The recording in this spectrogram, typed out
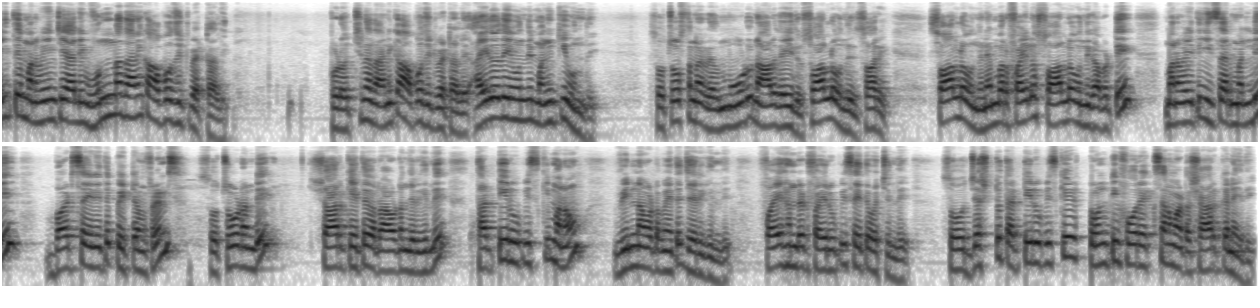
అయితే మనం ఏం చేయాలి? ఉన్న దానికి ఆపోజిట్ పెట్టాలి. ఇప్పుడు వచ్చిన దానికి ఆపోజిట్ పెట్టాలి. ఐదోది ఏముంది? మంకీ ఉంది. సో చూస్తున్నారు కదా మూడు నాలుగు ఐదు. స్వాల్లో ఉంది సారీ. స్వాల్లో ఉంది. నెంబర్ ఫైవ్లో స్వాల్లో ఉంది కాబట్టి మనమైతే ఈసారి మళ్ళీ బర్డ్ సైడ్ అయితే పెట్టాం ఫ్రెండ్స్. సో చూడండి. షార్క్ అయితే రావడం జరిగింది. థర్టీ రూపీస్కి మనం విన్ అవ్వడం అయితే జరిగింది. ఫైవ్ హండ్రెడ్ ఫైవ్ రూపీస్ అయితే వచ్చింది. సో జస్ట్ థర్టీ రూపీస్కి ట్వంటీ ఫోర్ ఎక్స్ అనమాట షార్క్ అనేది.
